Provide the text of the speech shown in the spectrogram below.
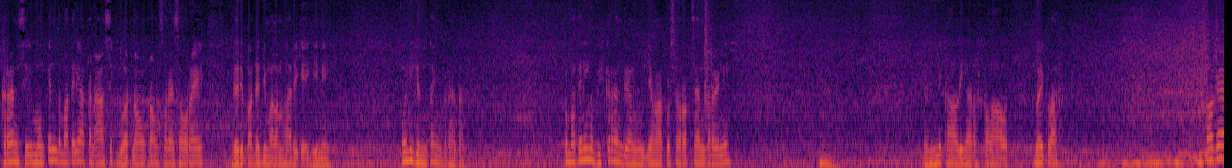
Keren sih. Mungkin tempat ini akan asik buat nongkrong sore-sore daripada di malam hari kayak gini. Oh ini genteng ternyata tempat ini lebih keren yang yang aku sorot center ini. Hmm. dan ini kali ngarah ke laut. Baiklah. Oke.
